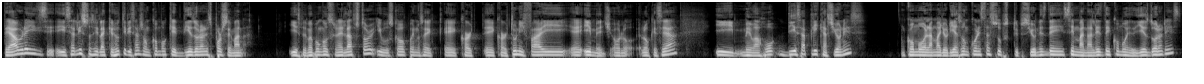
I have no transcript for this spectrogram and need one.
te abre y dice, listo, si la quieres utilizar son como que 10 dólares por semana y después me pongo a buscar en el App Store y busco, pues no sé, eh, eh, Cartoonify eh, Image o lo, lo, que sea, y me bajo 10 aplicaciones, como la mayoría son con estas suscripciones de semanales de como de 10 dólares.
